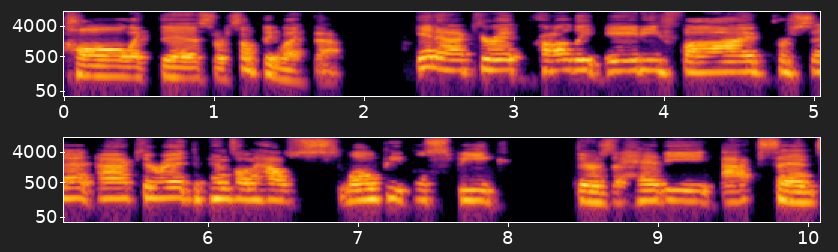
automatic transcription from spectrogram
call like this or something like that. Inaccurate, probably 85% accurate, depends on how slow people speak. There's a heavy accent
